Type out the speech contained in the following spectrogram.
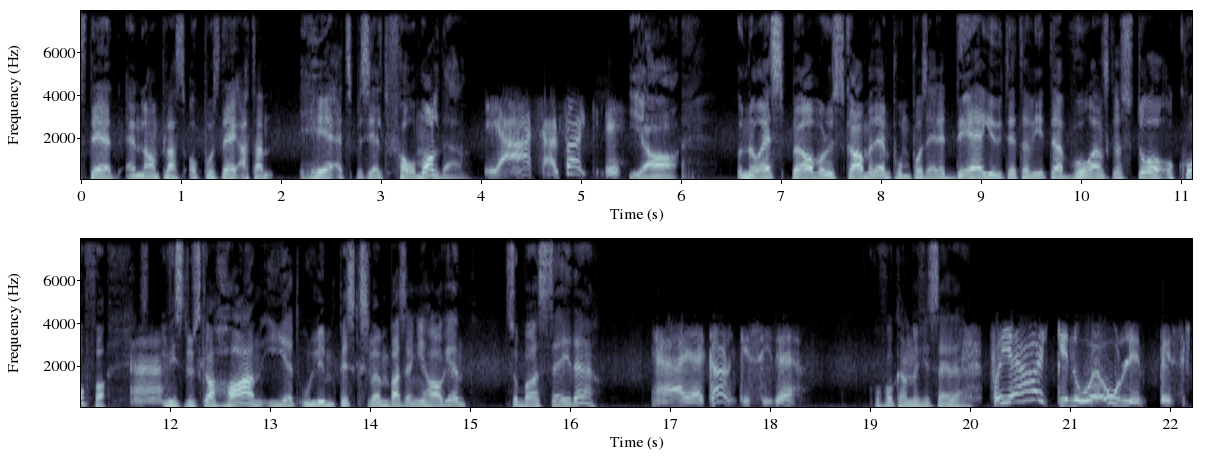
sted, en eller annen plass oppe hos deg, at han har et spesielt formål der? Ja, selvfølgelig. Ja. Når jeg spør hva du skal med den pumpa, så er det det jeg er ute etter å vite. Hvor han skal stå, og hvorfor. Hvis du skal ha den i et olympisk svømmebasseng i hagen, så bare si det. Ja, jeg kan ikke si det. Hvorfor kan du ikke si det? For jeg har ikke noe olympisk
